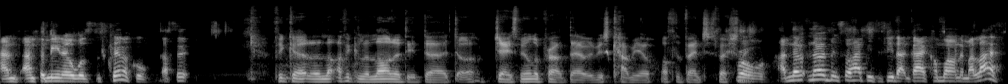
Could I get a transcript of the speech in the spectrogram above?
and, and Firmino was just clinical. That's it. I think uh, I think Lallana did uh, uh, James Milner proud there with his cameo off the bench, especially. Bro, I've never, never been so happy to see that guy come on in my life.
